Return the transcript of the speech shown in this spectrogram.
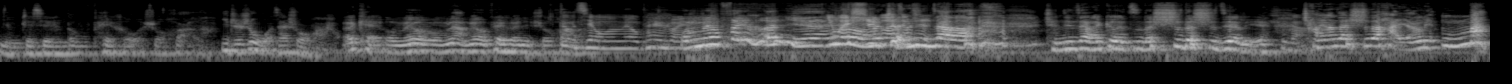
你们这些人都不配合我说话了。一直是我在说话，好。OK，我没有，我们俩没有配合你说话。对不起，我们没有配合你我们。没有配合你，因为我们沉诗歌就是浸在了 沉浸在了各自的诗的世界里，是的，徜徉在诗的海洋里。嗯嘛，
